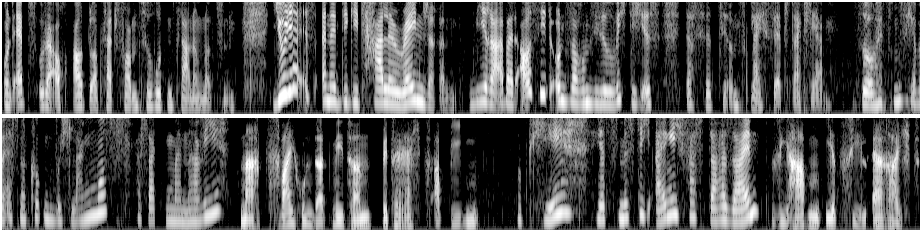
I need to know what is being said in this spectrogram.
und Apps oder auch Outdoor Outdoor-Plattformen zur Routenplanung nutzen. Julia ist eine digitale Rangerin. Wie ihre Arbeit aussieht und warum sie so wichtig ist, das wird sie uns gleich selbst erklären. So, jetzt muss ich aber erstmal gucken, wo ich lang muss. Was sagt denn mein Navi? Nach 200 Metern bitte rechts abbiegen. Okay, jetzt müsste ich eigentlich fast da sein. Sie haben Ihr Ziel erreicht.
